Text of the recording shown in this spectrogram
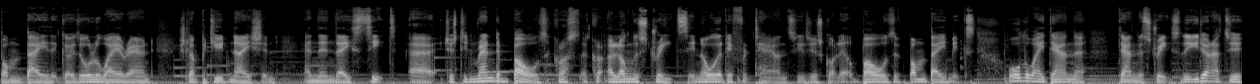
Bombay that goes all the way around Schlumpitude Nation, and then they sit uh, just in random bowls across, across along the streets in all the different towns. You've just got little bowls of Bombay mix all the way down the down the street, so that you don't have to.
